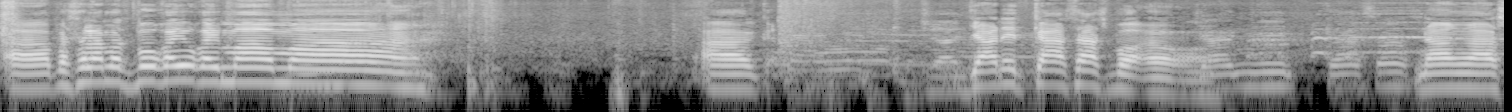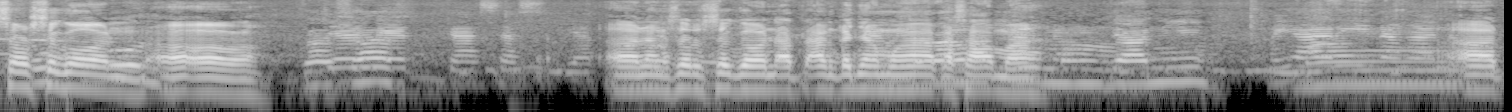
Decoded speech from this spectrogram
Ah, pasalamat po kayo kay Mama ah, Janet Casas po. Oo. Janet Casas. Ng uh, Sorsogon. Oo. Casas. Casas Yap. Ah, ng Sorsogon at ang kanyang mga kasama. Mang Janet. May-ari ng ano. At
